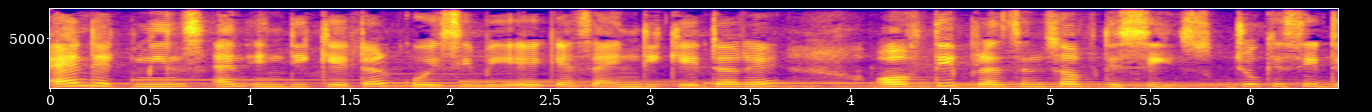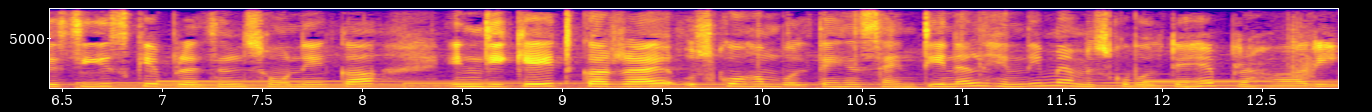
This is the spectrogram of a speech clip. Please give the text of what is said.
and it means an indicator. कोई सी भी एक ऐसा indicator है of the presence of disease जो किसी डिसीज के प्रेजेंस होने का इंडिकेट कर रहा है, उसको हम बोलते हैं सेंटिनल हिंदी में हम इसको बोलते हैं प्रहारी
